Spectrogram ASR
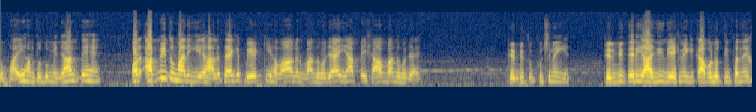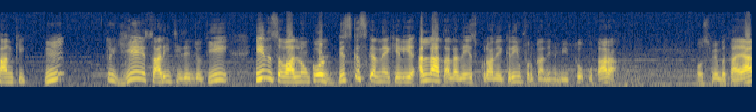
तो भाई हम तो तुम्हें जानते हैं और अब भी तुम्हारी ये हालत है कि पेट की हवा अगर बंद हो जाए या पेशाब बंद हो जाए, फिर भी तो कुछ नहीं है फिर भी तेरी आजी देखने के काबल होती फने खान की हुँ? हम्म? तो ये सारी चीज़ें जो थी, इन सवालों को डिस्कस करने के लिए अल्लाह ताला ने इस कुरान करीम फुरकान हमीद को उतारा और उसमें बताया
